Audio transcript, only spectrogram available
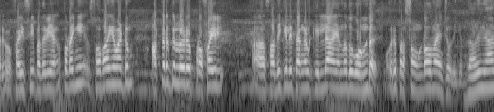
ഒരു ഫൈസി പദവി തുടങ്ങി. സ്വാഭാവികമായിട്ടും അത്തരത്തിലുള്ളൊരു പ്രൊഫൈൽ സദിക്കലി തങ്ങൾക്കില്ല എന്നതുകൊണ്ട് ഒരു പ്രശ്നം ഉണ്ടോ എന്നാണ് ഞാൻ ചോദിക്കുന്നത് അതാണ് ഞാൻ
